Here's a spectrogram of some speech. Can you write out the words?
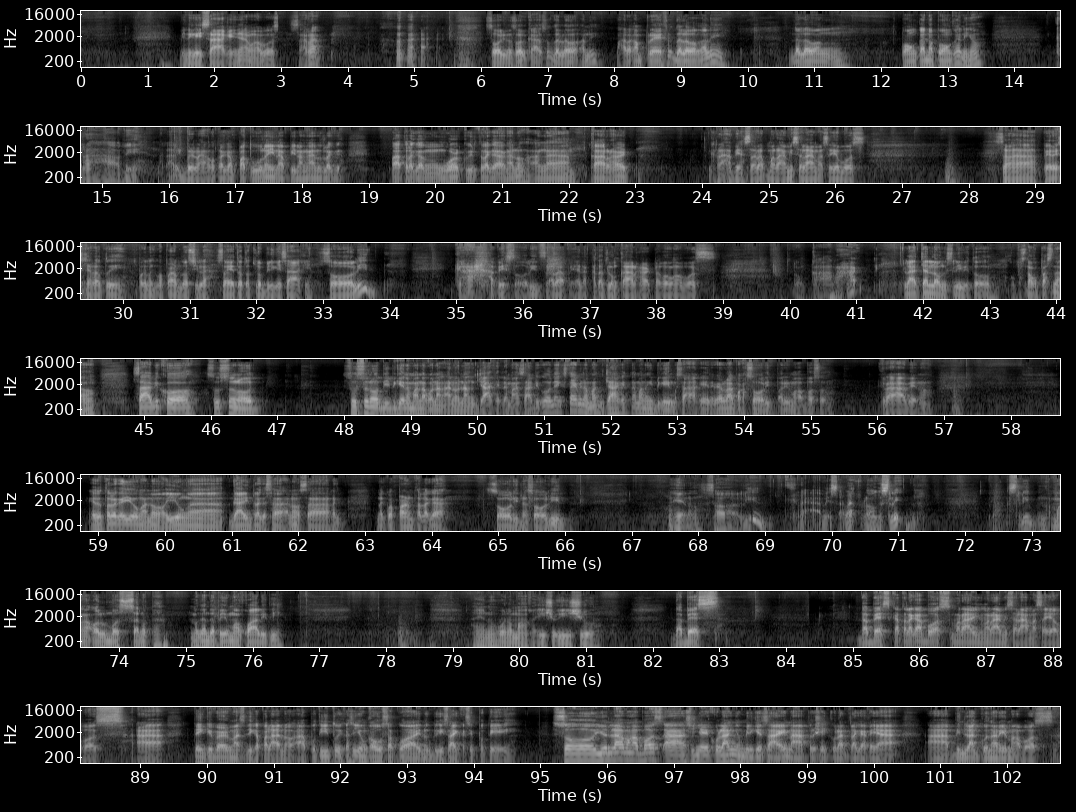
Binigay sa akin yan mga boss. Sarap. solid na solid. Kaso dalawa, ano eh. Para kang preso. Dalawang ano eh. Dalawang pongkan na pongkan eh. Oh. Grabe. Nakalibre lang ako talagang patunay na pinangano talaga. Pa talagang workwear talaga ang ano, ang uh, Carhartt. Grabe, ang sarap. Maraming salamat sa iyo, boss. Sa Perez niya raw to eh. Pag nagpa-farm daw sila. So, ito tatlo binigay sa akin. Solid. Grabe, solid. Sarap. Ayan, nakatatlong Carhartt ako mga boss. Tatlong Carhartt. Lahat yan long sleeve ito. oh. Kupas na kupas na. Oh. Sabi ko, susunod, susunod, bibigyan naman ako ng ano ng jacket naman. Sabi ko, next time naman, jacket naman ang ibigay mo sa akin. Pero napaka-solid pa rin mga boss. Oh. Grabe, no? Ito talaga yung ano, yung ah, galing talaga sa ano, sa nag, nagpa-farm talaga. Solid na solid. Ayan oh, solid. Grabe, sarap. Long sleeve. Long sleeve. Mga almost ano pa. Maganda pa yung mga quality. Ayan o, walang mga ka-issue-issue. The best. The best ka talaga, boss. Maraming maraming salamat sa iyo, boss. Ah, thank you very much. Di ka pala ano, ah, puti ito eh, kasi yung kausap ko ay nagbigay sa akin kasi puti eh. So, yun lang mga boss. Ah, senior ko lang yung binigay sa akin. Na appreciate ko lang talaga kaya ah, binlog ko na rin mga boss.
